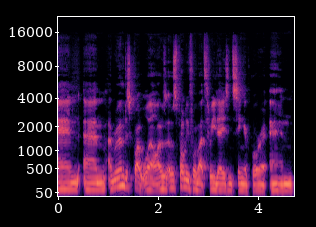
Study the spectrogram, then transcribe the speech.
And um, I remember this quite well. I was, I was probably for about three days in Singapore. And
